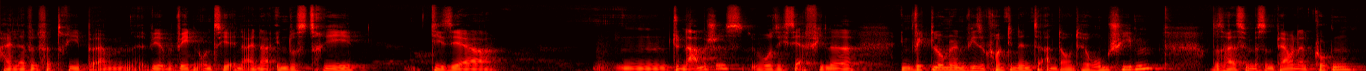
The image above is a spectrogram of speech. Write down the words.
High-Level-Vertrieb. Ähm, wir bewegen uns hier in einer Industrie, die sehr mm, dynamisch ist, wo sich sehr viele Entwicklungen wie so Kontinente andauernd herumschieben. Das heißt, wir müssen permanent gucken,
